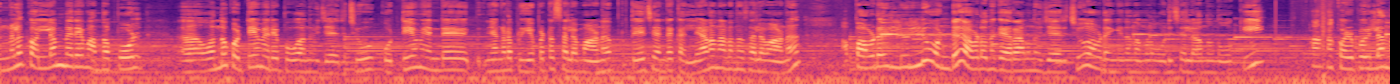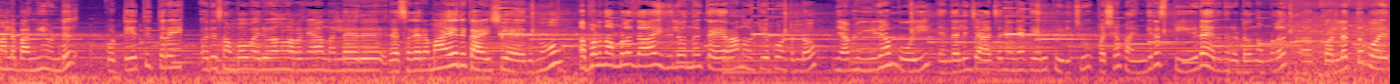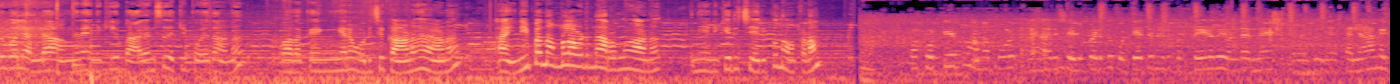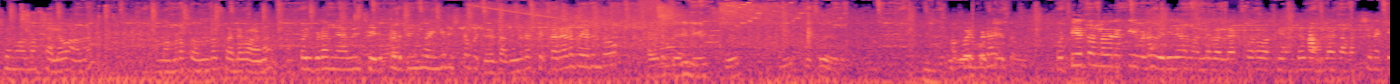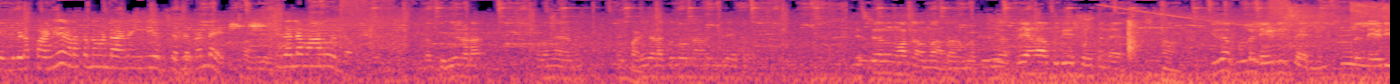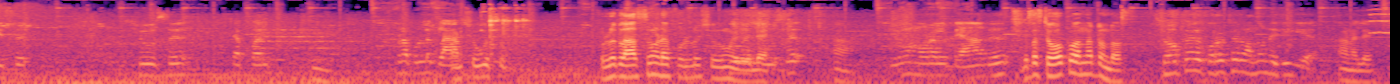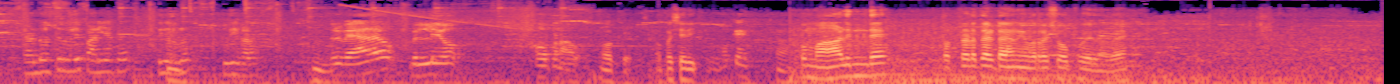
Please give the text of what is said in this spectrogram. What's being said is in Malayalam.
ഞങ്ങൾ കൊല്ലം വരെ വന്നപ്പോൾ ഒന്ന് കൊട്ടിയം വരെ പോകാമെന്ന് വിചാരിച്ചു. കൊട്ടിയം എന്റെ ഞങ്ങളുടെ പ്രിയപ്പെട്ട സ്ഥലമാണ്. പ്രത്യേകിച്ച് എന്റെ കല്യാണം നടന്ന സ്ഥലമാണ്. അപ്പോൾ അവിടെ ഒരു ലുല്ലു ഉണ്ട് അവിടെ ഒന്ന് കയറാമെന്ന് വിചാരിച്ചു. അവിടെ ഇങ്ങനെ നമ്മൾ ഓടിച്ചെല്ലാമെന്ന് നോക്കി. ആ ആ, കുഴപ്പമില്ല. നല്ല ഭംഗിയുണ്ട്. കൊട്ടിയത്ത് ഇത്രയും ഒരു സംഭവം വരുക എന്ന് പറഞ്ഞാൽ നല്ലൊരു രസകരമായ ഒരു കാഴ്ചയായിരുന്നു. അപ്പോൾ നമ്മൾ ഇതാ ഇതിലൊന്ന് കയറാൻ നോക്കിയപ്പോൾ ഉണ്ടല്ലോ ഞാൻ വീഴാൻ പോയി. എന്തായാലും ചാച്ചൻ എന്നെ കയറി പിടിച്ചു. പക്ഷെ ഭയങ്കര സ്പീഡായിരുന്നു കേട്ടോ നമ്മൾ കൊല്ലത്ത് പോയതുപോലെ അല്ല അങ്ങനെ എനിക്ക് ബാലൻസ് തെറ്റിപ്പോയതാണ്. അപ്പോൾ അതൊക്കെ ഇങ്ങനെ ഓടിച്ച് കാണുകയാണ്. ആ ഇനിയിപ്പോൾ നമ്മൾ അവിടെ നിന്ന് ഇറങ്ങുകയാണ് ഇനി എനിക്കൊരു ചെരുപ്പ് നോക്കണം. അപ്പോൾ കൊട്ടിയത്ത് വന്നപ്പോൾ ഞാനൊരു ചെരുപ്പ് എടുത്ത് കൊട്ടിയത്തിന് ഒരു പ്രത്യേകതയുണ്ട് എന്നെ കല്യാണം കഴിച്ചു വന്ന സ്ഥലമാണ്. നമ്മുടെ സ്വന്തം സ്ഥലമാണ്. അപ്പോൾ ഇവിടെ ഞാൻ ചെരുപ്പ് എടുത്ത് എനിക്ക് ഭയങ്കര ഇഷ്ടപ്പെട്ടു കേട്ടോ. നിങ്ങളുടെ കടയുടെ പേരെന്തോ? അപ്പോൾ ഇവിടെ കുട്ടിയത്തുള്ളവരൊക്കെ ഇവിടെ വരിക. നല്ല വെള്ളക്കുറവൊക്കെ ഉണ്ട്. നല്ല കളക്ഷനൊക്കെ ഉണ്ട്. ഇവിടെ പണി നടക്കുന്നതുകൊണ്ടാണ് ഈ ഒരു സെറ്റപ്പ് അല്ലേ? ഇതെല്ലാം മാറുമല്ലോ? പുതിയ കട. പണി കിടക്കുന്നതുകൊണ്ടാണ് ഇതിലേക്ക് ജസ്റ്റ് ഒന്ന് നോക്കാം. നമ്മുടെ പുതിയ ഇത് പുതിയ ഷോപ്പിന്റെ ഇത് ഫുള്ള് ലേഡീസ് ആയിരുന്നു ഫുള്ള് ലേഡീസ് ഷൂസ് ചപ്പൽ. ഇവിടെ ഫുള്ള് ഗ്ലാസ് ഷൂസും ഫുള്ള് ഗ്ലാസും കൂടെ ഫുള്ള് ഷൂവും വരും അല്ലേ? ആ. ന്യൂ മോഡൽ ബാഗ് ഇതിപ്പോ സ്റ്റോക്ക് വന്നിട്ടുണ്ടോ? സ്റ്റോക്ക് കുറച്ച് വന്നുകൊണ്ടിരിക്കുക ആണല്ലേ? രണ്ടു ദിവസത്തിനുള്ളിൽ പണിയൊക്കെ തീർന്നു. പുതിയ കട. ഒരു വേറെ വെള്ളിയോ ഓപ്പൺ ആവും. ഓക്കെ. അപ്പോൾ ശരി. ഓക്കെ. അപ്പോൾ മാളിന്റെ തൊട്ടടുത്തായിട്ടാണ് ഇവരുടെ ഷോപ്പ് വരുന്നത്.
